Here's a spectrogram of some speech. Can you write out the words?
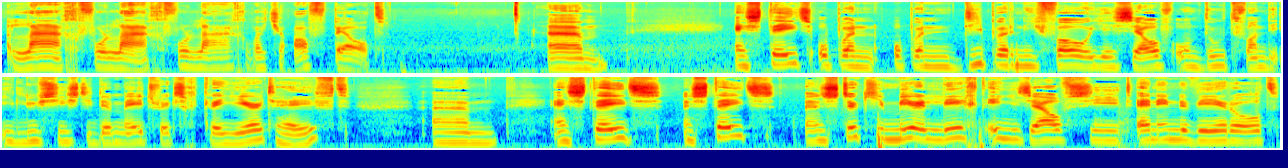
laag voor laag voor laag wat je afpelt. Um, en steeds op een, op een dieper niveau jezelf ontdoet van de illusies die de Matrix gecreëerd heeft. Um, en steeds, een steeds een stukje meer licht in jezelf ziet en in de wereld.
